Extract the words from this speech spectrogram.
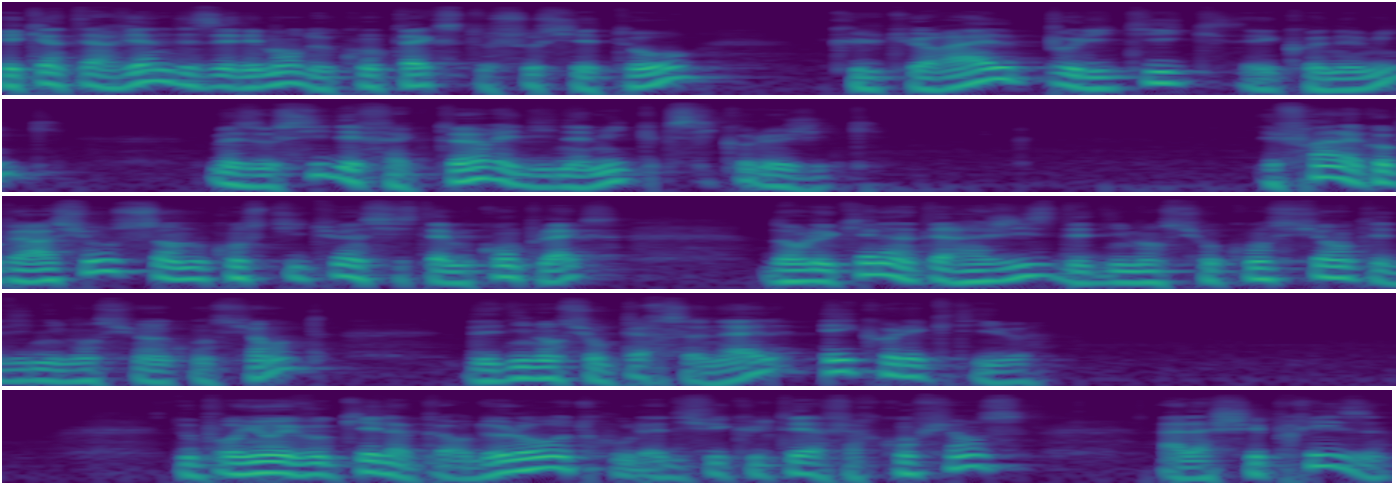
et qu'interviennent des éléments de contexte sociétaux, culturels, politiques et économiques, mais aussi des facteurs et dynamiques psychologiques. Les freins à la coopération semblent constituer un système complexe dans lequel interagissent des dimensions conscientes et des dimensions inconscientes, des dimensions personnelles et collectives. Nous pourrions évoquer la peur de l'autre ou la difficulté à faire confiance, à lâcher prise,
